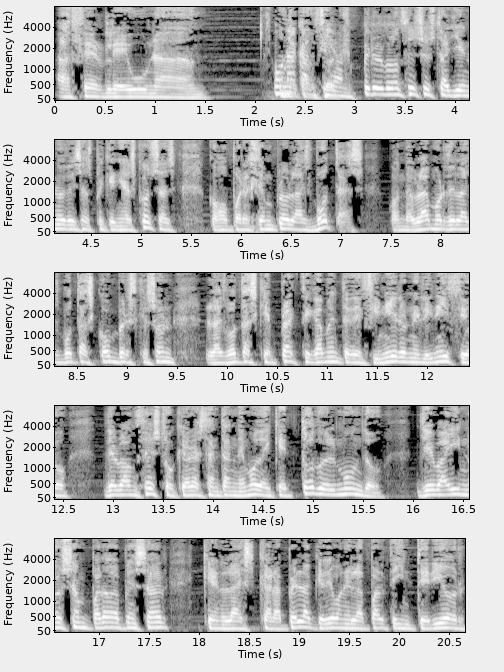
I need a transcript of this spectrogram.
hacerle una una, canción. Pero el baloncesto está lleno de esas pequeñas cosas, como por ejemplo las botas. Cuando hablamos de las botas Converse, que son las botas que prácticamente definieron el inicio del baloncesto, que ahora están tan de moda y que todo el mundo lleva ahí, no se han parado a pensar que en la escarapela que llevan en la parte interior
